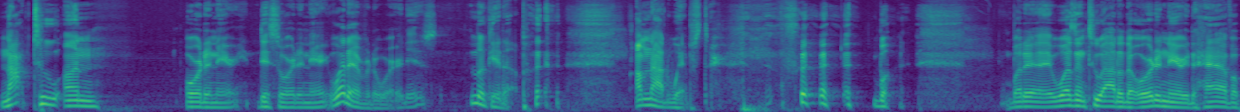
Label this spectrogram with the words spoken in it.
not too unordinary, disordinary, whatever the word is. Look it up. I'm not Webster. but but it wasn't too out of the ordinary to have a,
